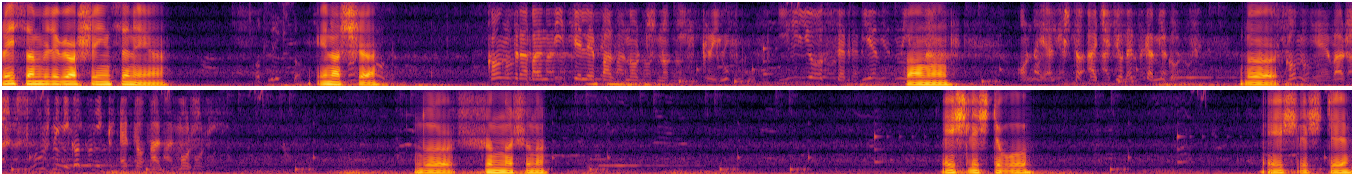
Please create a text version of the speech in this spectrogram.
Reis sen bile bir aşağı insene ya. İn aşağı. Tamam. Dur. Dur. Şunla şunu. Eşleşti bu. Eşleşti.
